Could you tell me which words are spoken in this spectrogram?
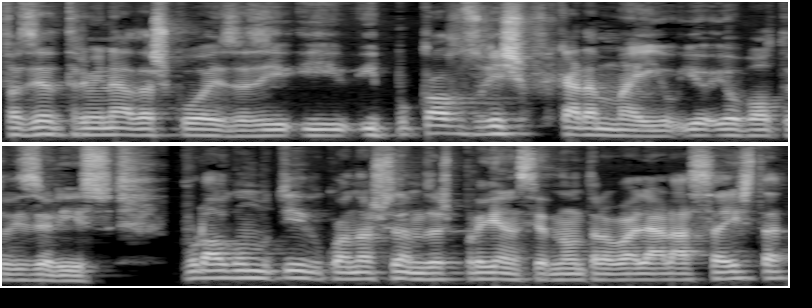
fazer determinadas coisas e, e, e corres o risco de ficar a meio, eu, eu volto a dizer isso. Por algum motivo, quando nós fizemos a experiência de não trabalhar à sexta,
